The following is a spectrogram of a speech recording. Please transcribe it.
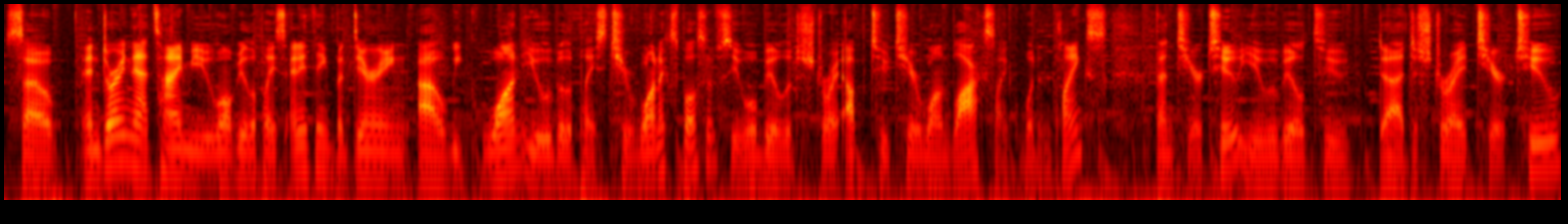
So, and during that time, you won't be able to place anything, but during uh, week 1, you will be able to place tier 1 explosives, so you will be able to destroy up to tier 1 blocks like wooden planks. Then tier 2, you will be able to uh, destroy tier 2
